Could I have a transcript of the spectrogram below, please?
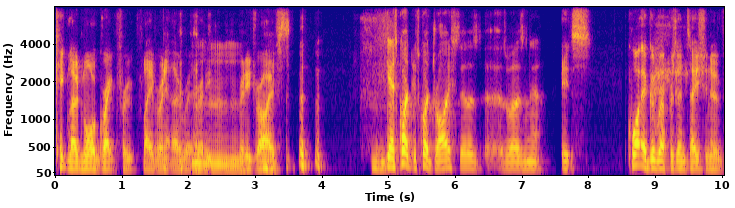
kickload more grapefruit flavour in it, though. Re- Really, Mm. really drives. Yeah, it's quite it's quite dry still as as well, isn't it? it's quite a good representation of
